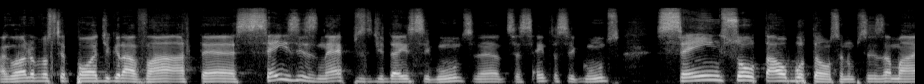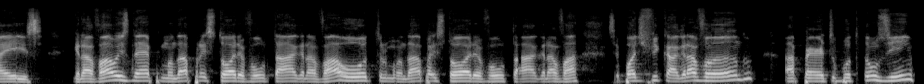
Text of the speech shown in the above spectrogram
Agora você pode gravar até seis snaps de 10 segundos, né, 60 segundos, sem soltar o botão. Você não precisa mais gravar o snap, mandar para a história, voltar, gravar outro, mandar para a história, voltar, gravar. Você pode ficar gravando, aperta o botãozinho,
